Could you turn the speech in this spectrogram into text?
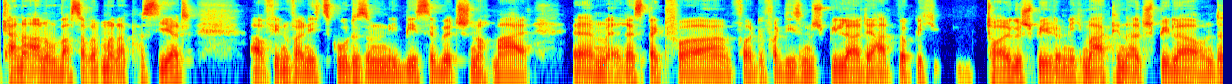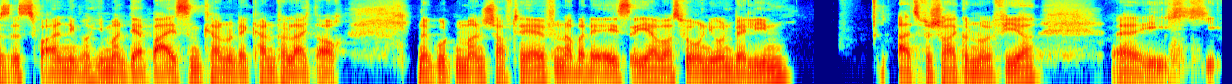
Keine Ahnung, was auch immer da passiert. Auf jeden Fall nichts Gutes. Und Ibisevic nochmal ähm, Respekt vor, vor, vor diesem Spieler. Der hat wirklich toll gespielt und ich mag ihn als Spieler. Und das ist vor allen Dingen auch jemand, der beißen kann und der kann vielleicht auch einer guten Mannschaft helfen. Aber der ist eher was für Union Berlin als für Schalke 04. Äh, ich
